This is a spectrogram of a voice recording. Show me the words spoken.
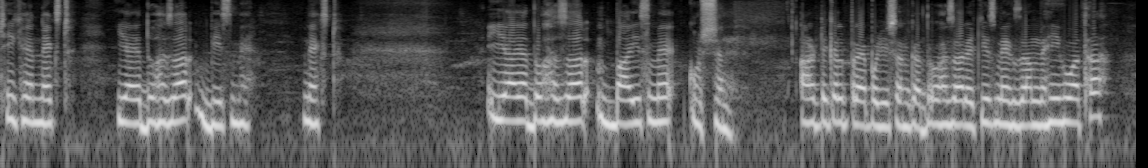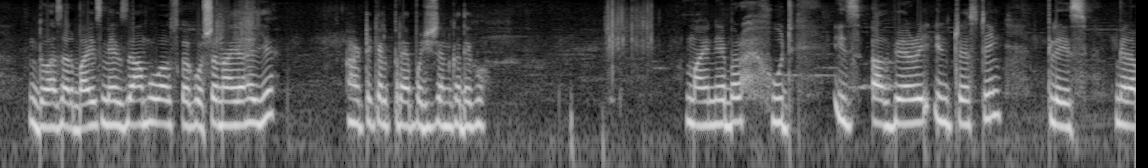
ठीक है नेक्स्ट ये आया 2020 में। नेक्स्ट ये आया 2022 में क्वेश्चन आर्टिकल प्रेपोजिशन का 2021 में एग्ज़ाम नहीं हुआ था। 2022 में एग्ज़ाम हुआ, उसका क्वेश्चन आया है ये। आर्टिकल प्रेपोजिशन का देखो। My neighbourhood is a very interesting place मेरा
